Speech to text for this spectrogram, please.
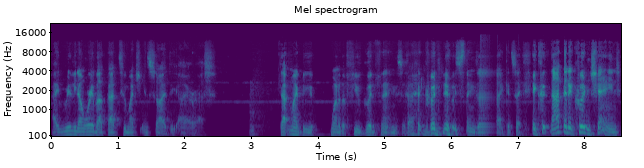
I really don't worry about that too much inside the IRS that might be one of the few good things, uh, good news things I could say. It could not that it couldn't change,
